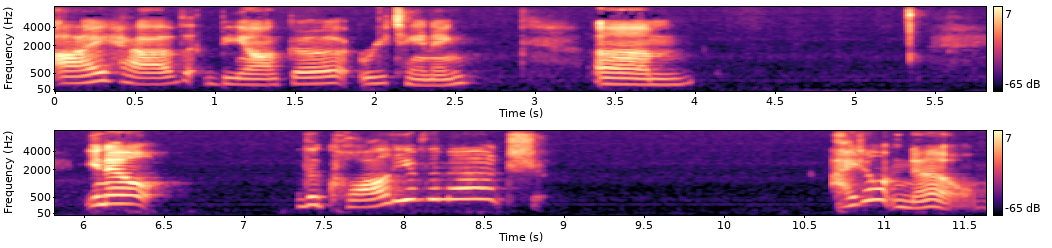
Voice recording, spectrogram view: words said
I have Bianca retaining. Um, you know, the quality of the match, I don't know.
